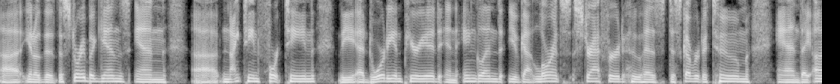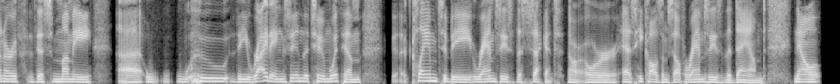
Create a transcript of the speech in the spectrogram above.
Uh, you know, the the story begins in 1914, uh, the Edwardian period in England. You've got Lawrence Stratford who has discovered a tomb. And they unearth this mummy, uh, who the writings in the tomb with him uh, claim to be Ramses the Second, or, or as he calls himself, Ramses the Damned. Now,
